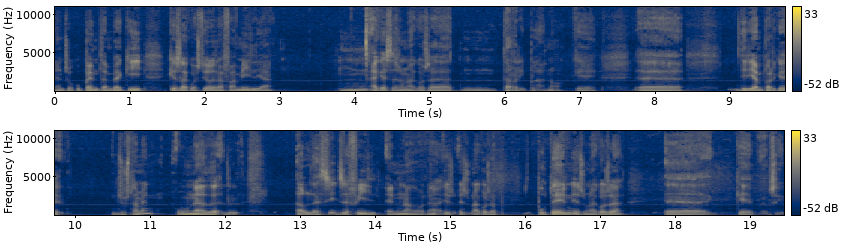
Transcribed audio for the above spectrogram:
ens ocupem també aquí, que és la qüestió de la família, Mm, aquesta és una cosa mm, terrible, no? que eh, diríem perquè justament una de, el desig de fill en una dona és, és una cosa potent, és una cosa eh, que, o sigui,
